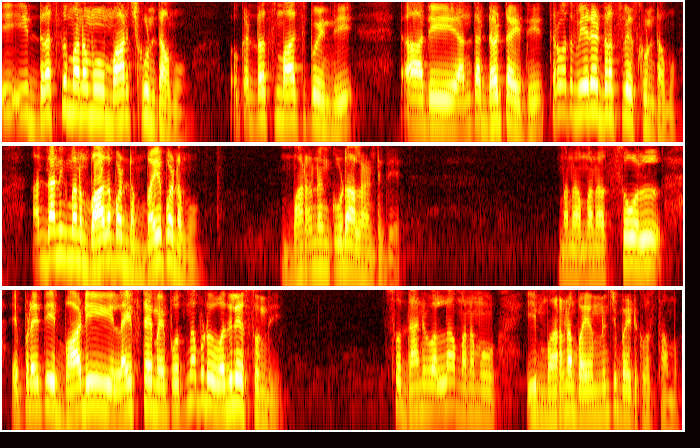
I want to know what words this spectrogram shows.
ఈ డ్రెస్ మనము మార్చుకుంటాము. ఒక డ్రెస్ మాసిపోయింది అది అంతా డర్ట్ అయింది తర్వాత వేరే డ్రెస్ వేసుకుంటాము. దానికి మనం బాధపడడం భయపడము. మరణం కూడా అలాంటిదే. మన మన సోల్ ఎప్పుడైతే బాడీ లైఫ్ టైం అయిపోతుందో అప్పుడు వదిలేస్తుంది. సో దానివల్ల మనము ఈ మరణ భయం నుంచి బయటకు వస్తాము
